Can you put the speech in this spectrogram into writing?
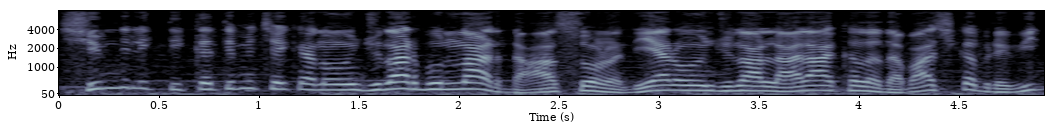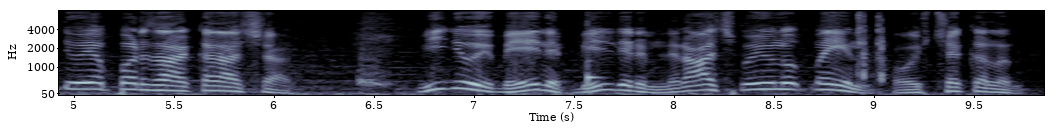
Şimdilik dikkatimi çeken oyuncular bunlar. Daha sonra diğer oyuncularla alakalı da başka bir video yaparız arkadaşlar. Videoyu beğenip bildirimleri açmayı unutmayın. Hoşçakalın.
